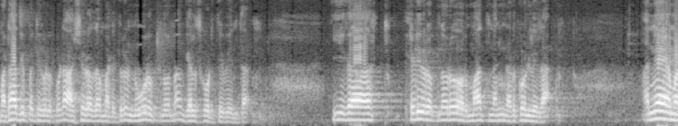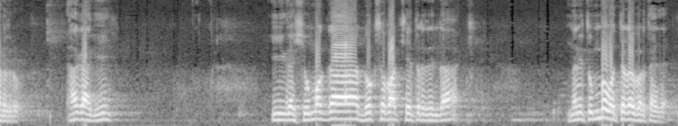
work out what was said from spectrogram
ಮಠಾಧಿಪತಿಗಳು ಕೂಡ ಆಶೀರ್ವಾದ ಮಾಡಿದರು. ನೂರು ನಾವು ಗೆಲ್ಲಿಸ್ಕೊಡ್ತೀವಿ ಅಂತ. ಈಗ ಯಡಿಯೂರಪ್ಪನವರು ಅವ್ರ ಮಾತು ನಂಗೆ ನಡ್ಕೊಳ್ಲಿಲ್ಲ. ಅನ್ಯಾಯ ಮಾಡಿದ್ರು. ಹಾಗಾಗಿ ಈಗ ಶಿವಮೊಗ್ಗ ಲೋಕಸಭಾ ಕ್ಷೇತ್ರದಿಂದ ನನಗೆ ತುಂಬ ಒತ್ತಡ ಬರ್ತಾ ಇದೆ.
